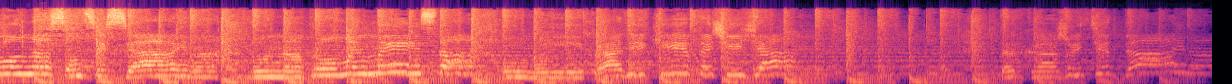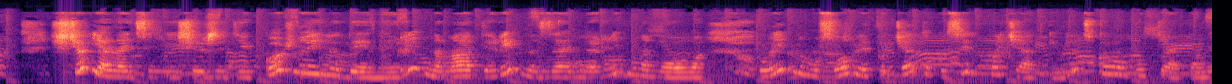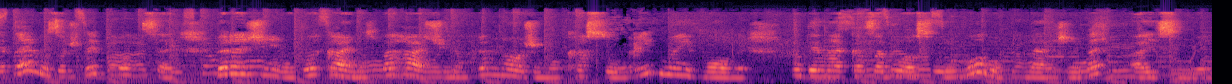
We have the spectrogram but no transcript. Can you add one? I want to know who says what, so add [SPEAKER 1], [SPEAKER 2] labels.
[SPEAKER 1] вона сонце сяйна, вона промениста, у ній правіків течія, така життєдайна.
[SPEAKER 2] Що є найцінніше в житті кожної людини? Рідна мати, рідна земля, рідна мова. У рідному слові початок усіх початків людського буття. Пам'ятаємо завжди про це. Бережімо, плекаємо, збагачуємо, примножимо красу рідної мови. Людина, яка забула свою мову, не живе, а існує.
